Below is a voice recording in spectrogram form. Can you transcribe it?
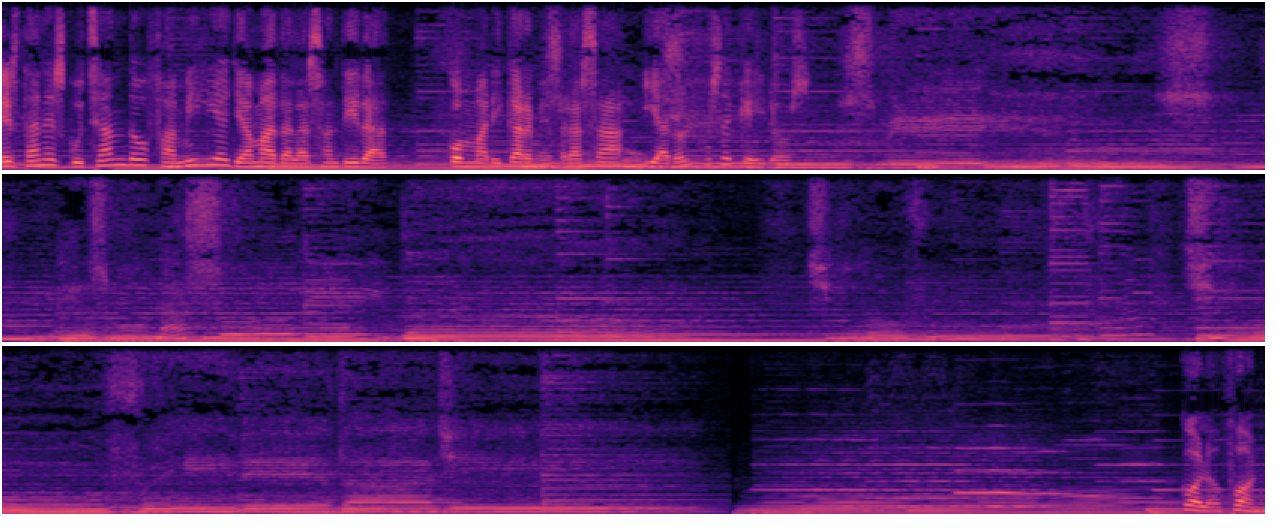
Están escuchando Familia llamada a la Santidad con Mari Carmen Brasa y Adolfo Sequeiros. Colofón.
